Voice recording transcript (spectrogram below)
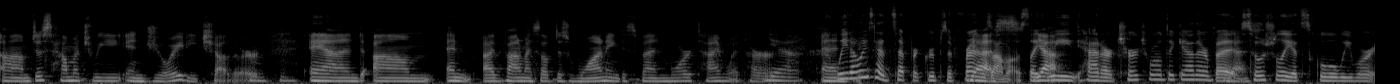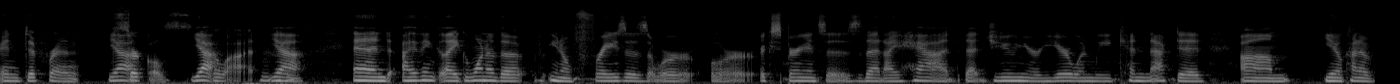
um, just how much we enjoyed each other, and um, and I found myself just wanting to spend more time with her. Yeah. and We'd always had separate groups of friends Yes, almost. Like yeah. we had our church world together, but Yes. socially at school we were in different Yeah. circles Yeah. a lot. Yeah. And I think like one of the you know phrases or or experiences that I had that junior year when we connected, um, you know, kind of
